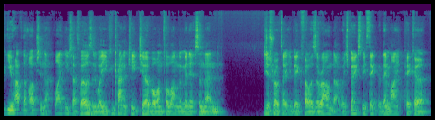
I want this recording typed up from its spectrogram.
you have the option that, like New South Wales did, where you can kind of keep Gerbo on for longer minutes, and then you just rotate your big fellas around that, which makes me think that they might pick a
